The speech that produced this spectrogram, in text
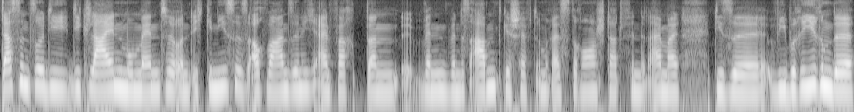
das sind so die, die kleinen Momente und ich genieße es auch wahnsinnig einfach dann, wenn, wenn das Abendgeschäft im Restaurant stattfindet, einmal diese vibrierende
